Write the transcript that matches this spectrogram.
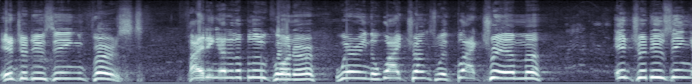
Introducing first, fighting out of the blue corner, wearing the white trunks with black trim. Introducing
